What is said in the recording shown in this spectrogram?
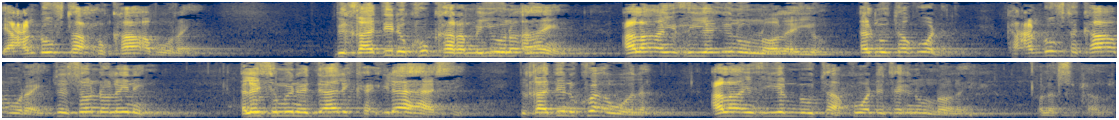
يعني دوفتا حكا أبوري بقادر كرميون أهين. على أن يحيي إنو نوليه المتقون. كعن دوفتا كا أبوري تسون نولينين أليس من ذلك إلهاسي بقادر كو أودا على أن يحيي الموتى. قوة إنو نوليه الله سبحانه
